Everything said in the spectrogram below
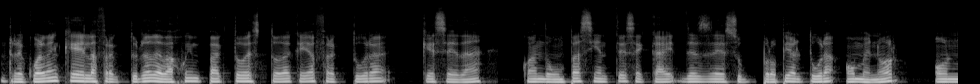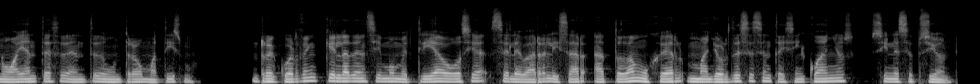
Recuerden que la fractura de bajo impacto es toda aquella fractura que se da cuando un paciente se cae desde su propia altura o menor o no hay antecedente de un traumatismo. Recuerden que la densimometría ósea se le va a realizar a toda mujer mayor de 65 años sin excepción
